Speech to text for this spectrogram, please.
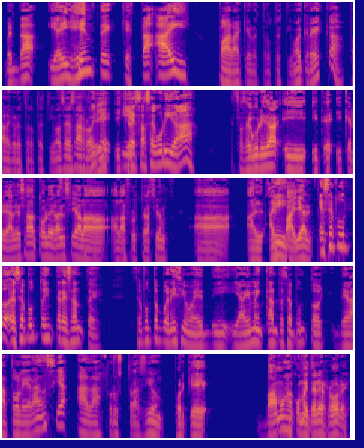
¿verdad? Y hay gente que está ahí para que nuestra autoestima crezca, para que nuestra autoestima se desarrolle y, esa seguridad. Esa seguridad y, y, crear esa tolerancia a la, a la frustración, a, al, al fallar. Ese punto, ese punto es interesante ese punto es buenísimo y, a mí me encanta ese punto de la tolerancia a la frustración. Porque vamos a cometer errores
